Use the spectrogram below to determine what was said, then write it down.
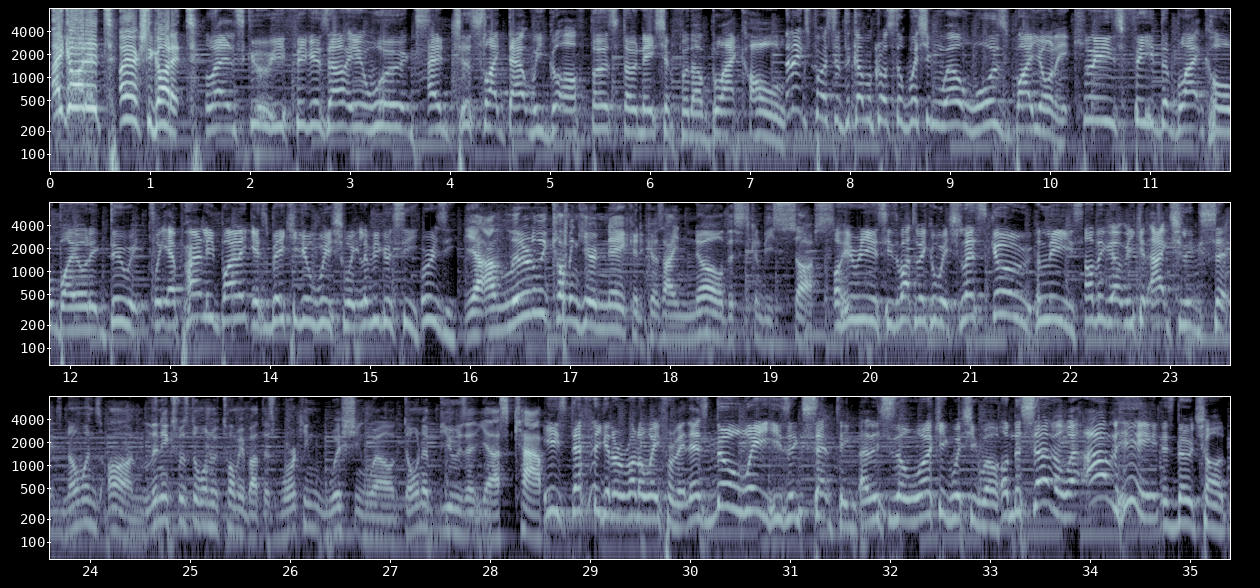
I got it! I actually got it. Let's go. He figures out it works. And just like that, we got our first donation for the black hole. The next person to come across the wishing well was Bionic. Please feed the black hole, Bionic. Do it. Wait, apparently Bionic is making a wish. Wait, let me go see. Where is he? Yeah, I'm literally coming here naked because I know this is going to be sus. Oh, here he is. He's about to make a wish. Let's go. Please. Something that we can actually accept. No one's on. Linux was the one who told me about this working wishing well well. Don't abuse it. Yeah, that's cap. He's definitely gonna run away from it. There's no way he's accepting that this is a working wishing well. On the server where I'm here, there's no chance.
